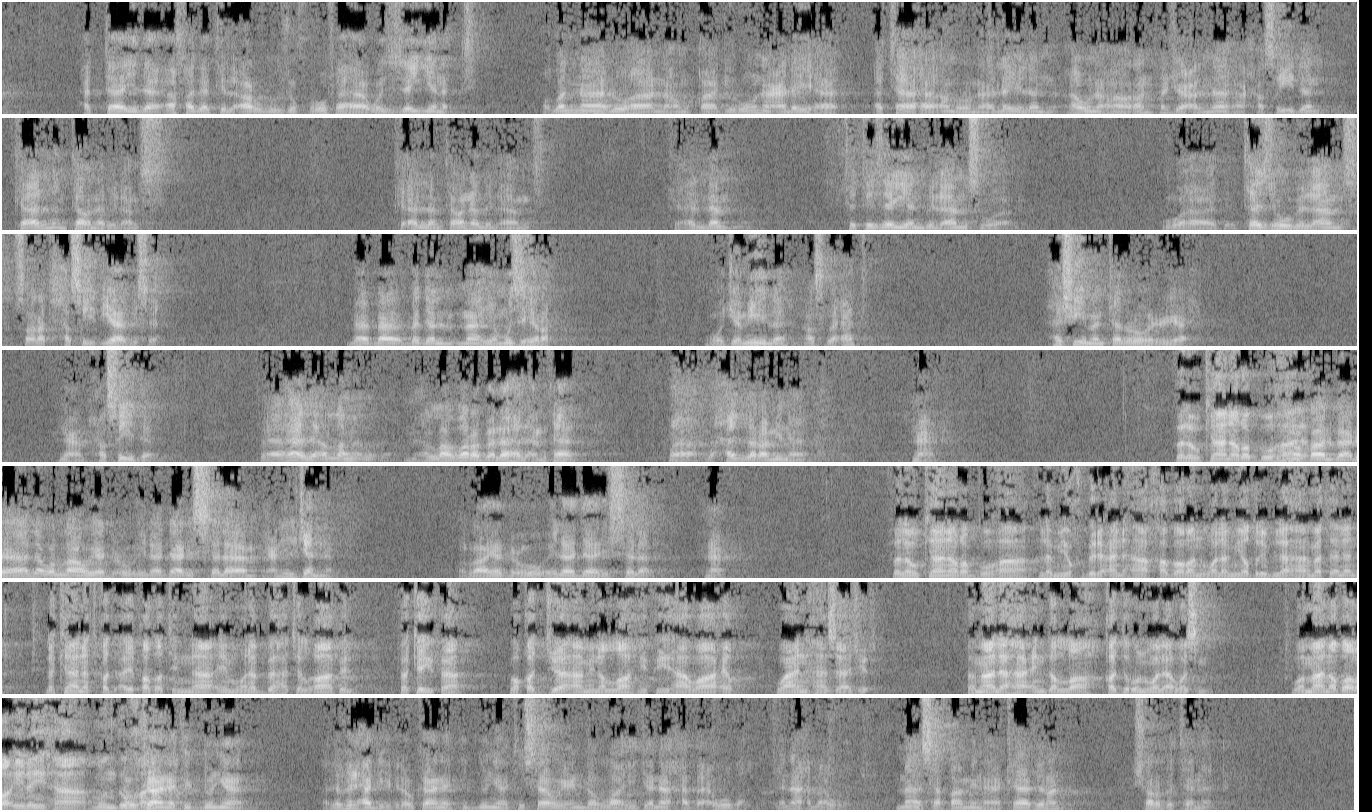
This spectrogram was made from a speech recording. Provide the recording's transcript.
حتى إذا أخذت الأرض زخرفها وزينت وظن أهلها أنهم قادرون عليها أتاها أمرنا ليلا أو نهارا فجعلناها حصيدا كأن لم تغن بالأمس. كأن لم تغن بالأمس. كأن لم تتزين بالأمس و وتزهو بالأمس. صارت حصيد يابسة. بدل ما هي مزهرة وجميلة أصبحت هشيما تذروه الرياح. نعم حصيدا فهذا الله الله ضرب لها الأمثال وحذر منها. نعم. فلو كان ربها ثم قال بعد هذا والله يدعو إلى دار السلام يعني الجنة. الله يدعو إلى دار السلام. نعم. فلو كان ربها لم يخبر عنها خبرا ولم يضرب لها مثلا لكانت قد أيقظت النائم ونبهت الغافل فكيف؟ وقد جاء من الله فيها واعظ وعنها زاجر. فما لها عند الله قدر ولا وزن. وما نظر إليها منذ لو خلق. كانت الدنيا هذا في الحديث لو كانت الدنيا تساوي عند الله جناح بعوضة جناح بعوضة ما سقى منها كافرا شربة ماء.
